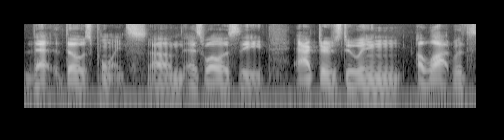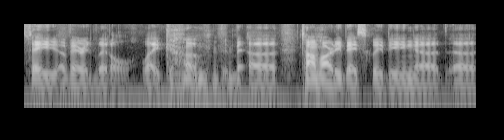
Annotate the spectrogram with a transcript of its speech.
that those points, um, as well as the actors doing a lot with say a very little, like um, uh, Tom Hardy basically being uh, uh,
